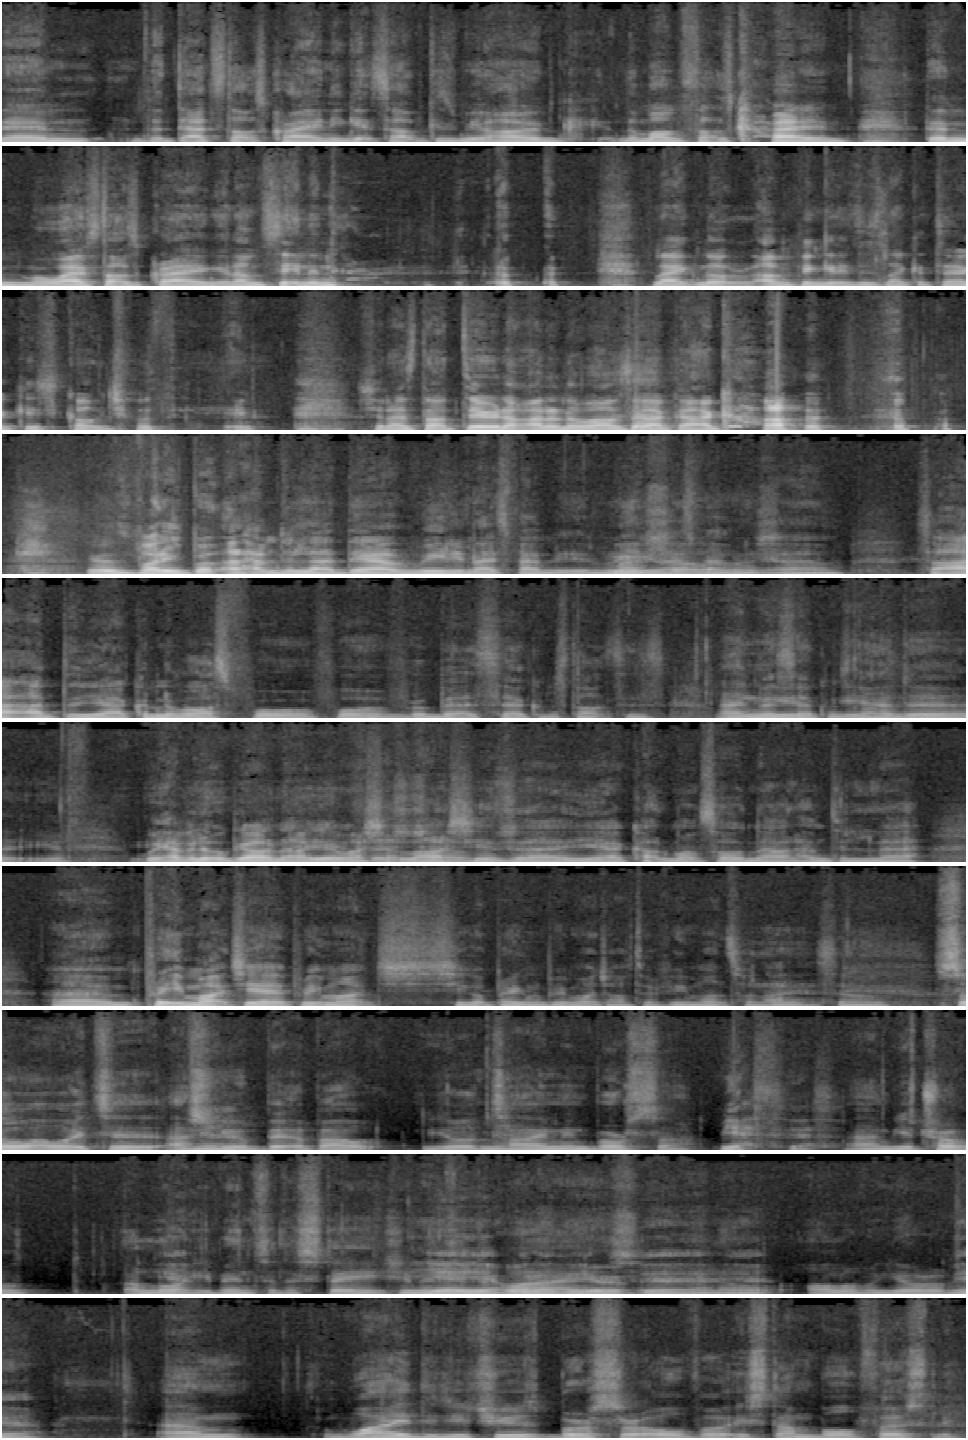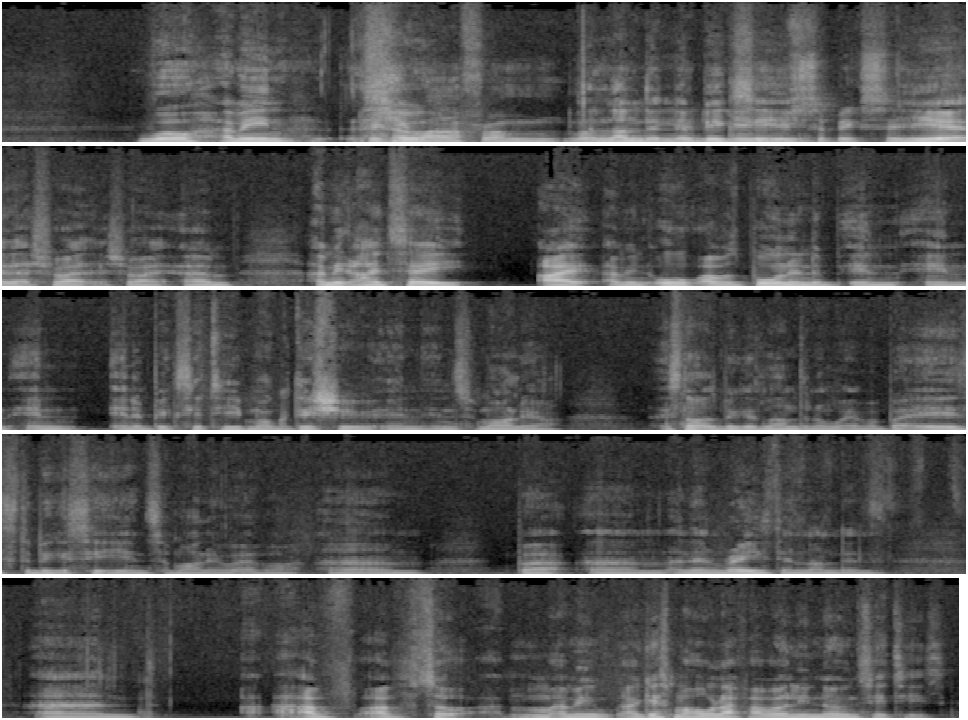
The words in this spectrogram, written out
Then the dad starts crying. He gets up, gives me a hug. The mom starts crying. Then my wife starts crying, and I'm sitting in, like not. I'm thinking, is this like a Turkish cultural thing? Should I start tearing up? I don't know what I'm saying. I can't. I can't. it was funny, but Alhamdulillah, they're a really nice family. A really nice family. Um, so I, I, yeah, I couldn't have asked for for for better circumstances. And better you, you circumstances, had yeah. a. We have a little girl now, Yeah, yeah, mashallah. She's uh, yeah, a couple of months old now, alhamdulillah. Um, pretty much, yeah, pretty much. She got pregnant pretty much after a few months, or like Yeah. so. so I wanted to ask Yeah. you a bit about your time in Bursa. Yes, yes. Um, you travelled a lot. Yeah. You've been to the States. You've been Yeah, to yeah, all over Europe, yeah, you know, yeah. all over Europe. Yeah. Um, why did you choose Bursa over Istanbul? Firstly, Well, I mean, because so- you are from London. London, a big city. used to big city. Yeah, that's right. That's right. Um, I mean, I'd say I. I mean, all, I was born in a in, in, in, in a big city, Mogadishu, in, in Somalia. It's not as big as London or whatever, but it is the biggest city in Somalia, or whatever. Um, but um, and then raised in London, and I've I've so I mean, I guess my whole life I've only known cities,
